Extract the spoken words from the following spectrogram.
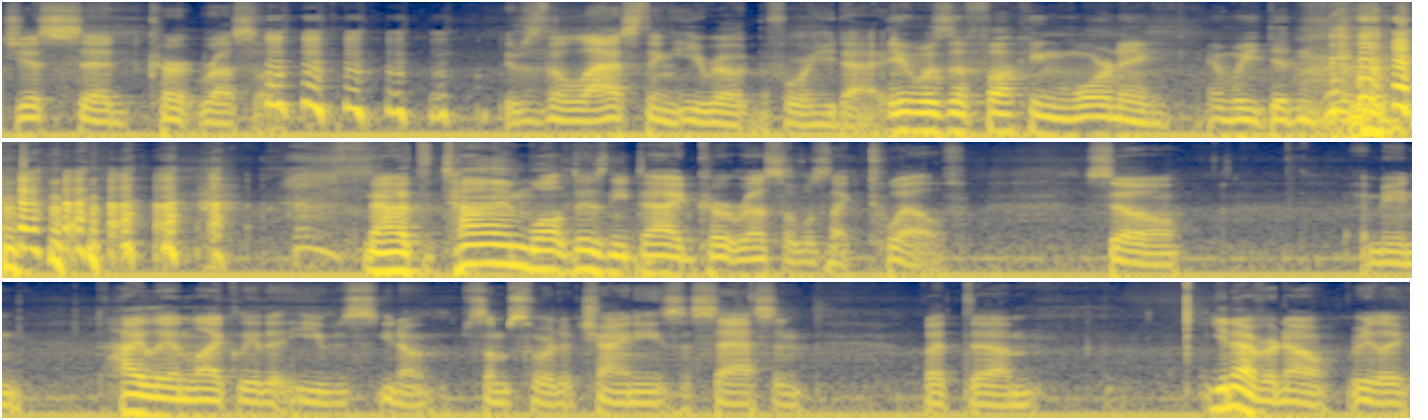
just said Kurt Russell. it was the last thing he wrote before he died. It was a fucking warning, and we didn't. Now, at the time Walt Disney died, Kurt Russell was like 12. So, I mean, highly unlikely that he was, you know, some sort of Chinese assassin. But, um, you never know, really.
